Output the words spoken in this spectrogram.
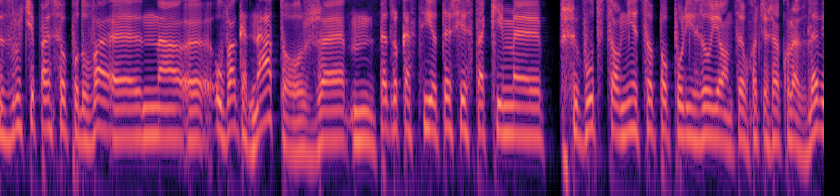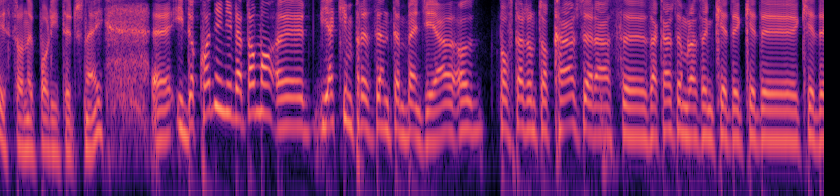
zwróćcie Państwo pod uwa- na, uwagę na to, że mm, Pedro Castillo też jest takim przywódcą nieco populizującym, chociaż akurat z lewej strony politycznej. I dokładnie nie wiadomo, jakim prezydentem będzie. Ja o, powtarzam to każdy raz, e, za każdym razem, kiedy, kiedy, kiedy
